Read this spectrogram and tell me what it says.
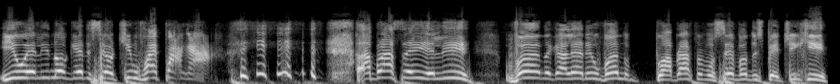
e o Eli Nogueira e seu time vai pagar. abraço aí, Eli, Wanda, galera, e o Vando, um abraço para você, Vando Espetinho, que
